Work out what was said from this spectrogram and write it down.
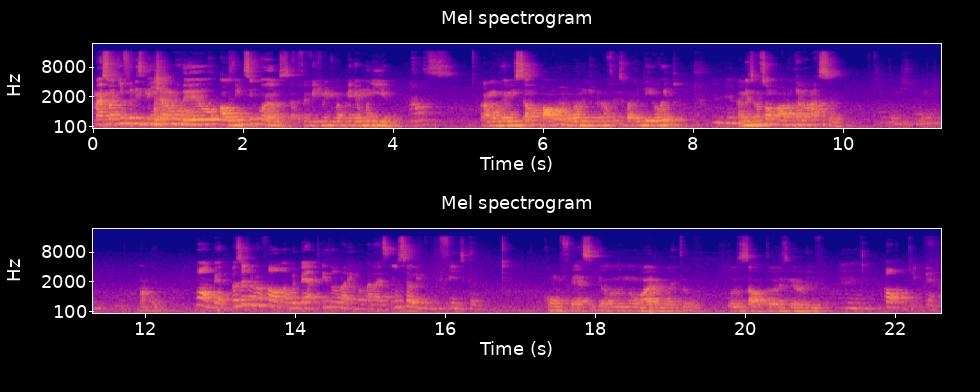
Mas só que infelizmente ela morreu aos 25 anos. Ela foi vítima de uma pneumonia. Nossa! Ela morreu em São Paulo no ano de 1948, Uhum. na mesma São Paulo que ela nasceu. Que triste, não é mesmo? Uma pena. Bom, Pedro, você já ouviu falar o nome Beatriz Moraes no seu livro de física? Confesso que eu não olho muito os autores do meu livro. Hum, bom, que pena.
